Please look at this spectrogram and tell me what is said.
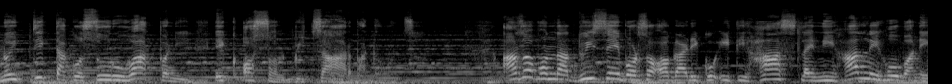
नैतिकताको सुरुवात पनि एक असल विचारबाट हुन्छ। आजभन्दा दुई सय वर्ष अगाडिको इतिहासलाई निहाल्ने हो भने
